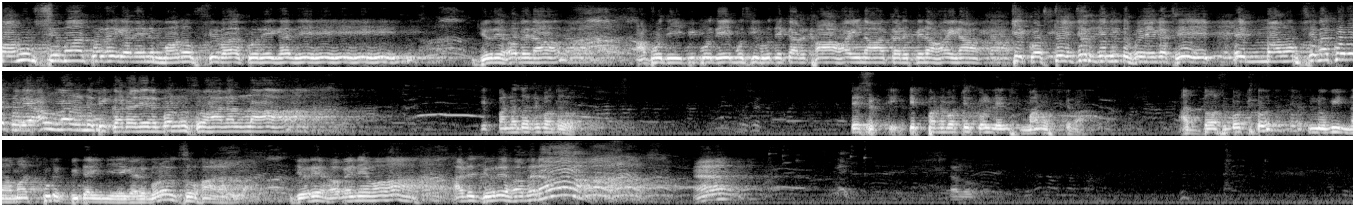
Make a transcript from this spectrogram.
মানব সেবা করে গেলেন, মানব সেবা করে গেলেন। জোরে হবে না। আপদে, বিপদে, মুসিবতে কার খাওয়া হয় না, কার পেনা হয় না, কে কষ্টে জর্জরিত হয়ে গেছে, এই মানব সেবা করে করে আল্লাহর নবী কাটালেন বলুন সোহান আল্লাহ তিপ্পান্ন দশে কত? তেষট্টি। তিপ্পান্ন বছর করলেন মানব সেবা। আর দশ বছর নবী নামাজ পড়ে বিদায় নিয়ে গেল বলুন সোহান আল্লাহ জোরে হবে না মামা আরে জোরে হবে না? হ্যাঁ চলো যে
